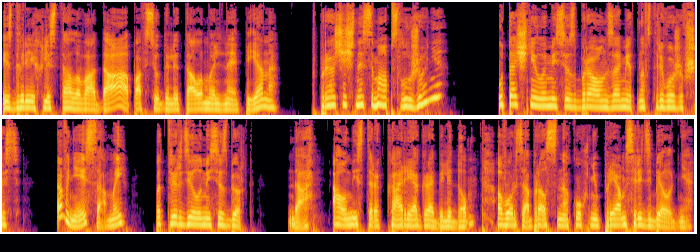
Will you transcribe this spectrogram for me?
Из дверей хлестала вода, а повсюду летала мыльная пена. «В прачечной самообслуживание?» — уточнила миссис Браун, заметно встревожившись. «В ней самой», — подтвердила миссис Бёрд. «Да, а у мистера Карри ограбили дом. Вор забрался на кухню прямо среди бела дня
